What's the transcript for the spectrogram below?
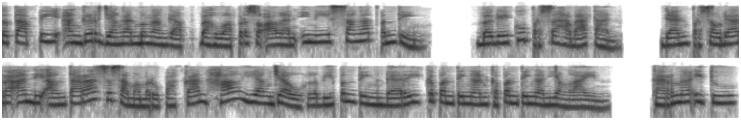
Tetapi Angger jangan menganggap bahwa persoalan ini sangat penting. Bagaiku persahabatan dan persaudaraan di antara sesama merupakan hal yang jauh lebih penting dari kepentingan-kepentingan yang lain. Karena itu,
